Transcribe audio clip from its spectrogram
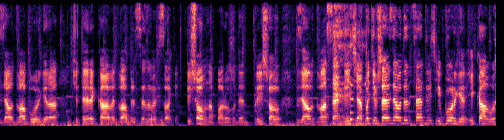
взяв два бургера, чотири кави, два апельсинових соки. Пішов на пару годин. Прийшов, взяв два сендвічі, а потім ще взяв один сендвіч і бургер, і каву.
